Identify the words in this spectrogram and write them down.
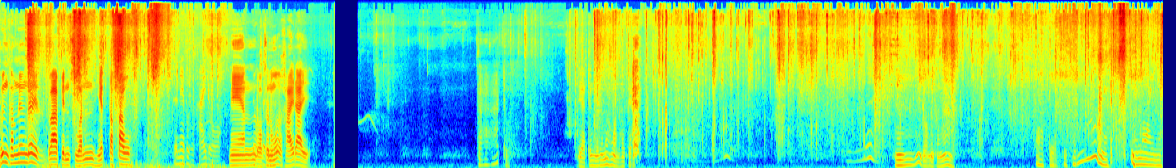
พึ่งคำนึงได้ว่าเป็นสวนเห็ดตับเต่าแต่ในเพิ่นก็ขายดอก แมนดอกสะโหนก็ขายได้ปาดโถ่ เดียดจังนี้มาหอนครับแกอืมดอกนี่ก็งามปลาเปียกอีกแล้วเนี่ยน้อยๆเนี่ย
